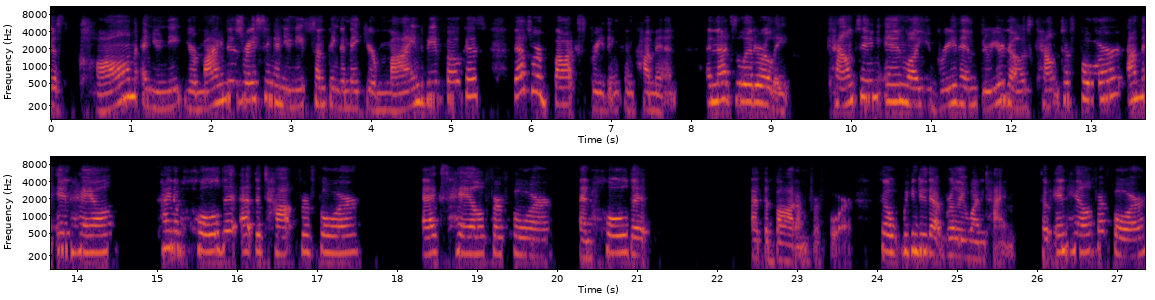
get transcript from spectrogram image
just calm and you need your mind is racing and you need something to make your mind be focused, that's where box breathing can come in. And that's literally counting in while you breathe in through your nose, count to four on the inhale, kind of hold it at the top for four, exhale for four, and hold it at the bottom for four. So we can do that really one time. So inhale for four,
